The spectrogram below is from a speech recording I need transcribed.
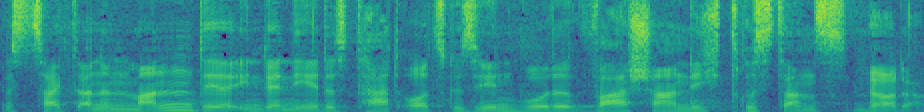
Es zeigt einen Mann, der in der Nähe des Tatorts gesehen wurde, wahrscheinlich Tristans Mörder.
